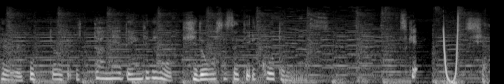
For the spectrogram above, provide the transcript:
ヘイポッケに一旦ね電源でも起動させていこうと思いますつけシャーン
